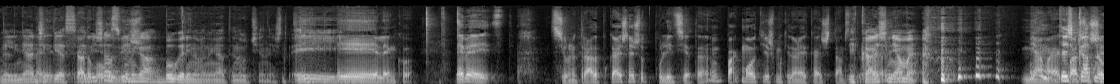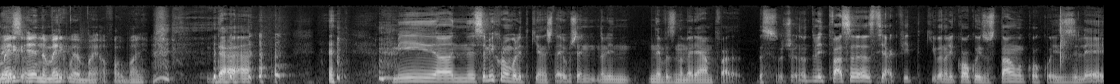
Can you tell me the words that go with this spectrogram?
Нали няма нали, GPS? Е, да виж, аз веднага, българина веднага те научи нещо. Ей, е, Еленко. Не бе, сигурно трябва да покажеш нещо от полицията, пак може да отидеш в Македония да кажеш там. И кажеш, няма Няма я. Те ще кажат, намерих, е, намерихме в Албания. да. Ми, а, не са ми хрумвали такива неща и въобще нали, не възнамерявам това да, да се случва. Но нали, това са всякакви такива, нали, колко е изостанало, колко е зле,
